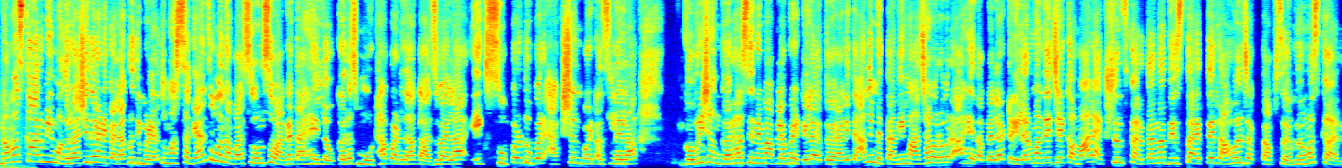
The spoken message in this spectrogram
नमस्कार मी मधुरा शिदे आणि कलाकृती मिळणार तुम्हा सगळ्यांचं मनापासून स्वागत आहे. लवकरच मोठा पडदा गाजवायला एक सुपर डुपर ऍक्शन पट असलेला गौरी शंकर हा सिनेमा आपल्या भेटीला येतोय. आणि त्या निमित्ताने माझ्या बरोबर आहेत आपल्याला ट्रेलरमध्ये जे कमाल ऍक्शन करताना दिसत आहेत ते राहुल जगताप सर नमस्कार.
